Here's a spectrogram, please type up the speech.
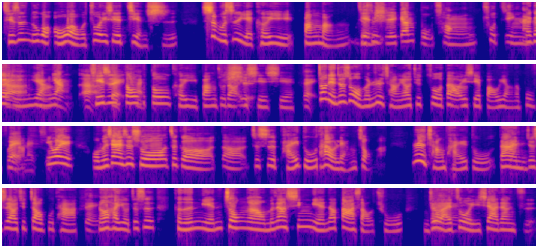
其实如果偶尔我做一些减食，是不是也可以帮忙减食跟补充，促进那个营养？营养呃，其实都都可以帮助到一些些。对，重点就是我们日常要去做到一些保养的部分啊。对，因为我们现在是说这个呃，就是排毒它有两种嘛，日常排毒，当然你就是要去照顾它。对。然后还有就是可能年终啊，我们这样新年要大扫除，你就来做一下这样子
